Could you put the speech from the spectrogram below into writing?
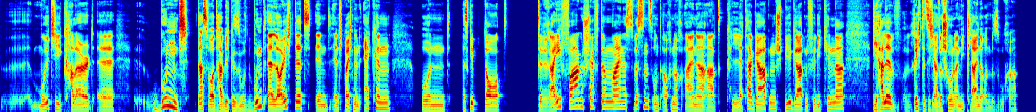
äh, multicolored, äh, bunt, das Wort habe ich gesucht, bunt erleuchtet in entsprechenden Ecken und es gibt dort drei Fahrgeschäfte meines Wissens und auch noch eine Art Klettergarten, Spielgarten für die Kinder. Die Halle richtet sich also schon an die kleineren Besucher.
